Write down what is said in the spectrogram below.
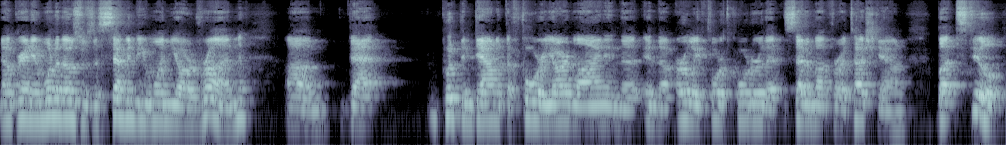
Now, granted, one of those was a 71 yard run um, that put them down at the four yard line in the in the early fourth quarter that set them up for a touchdown. But still,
